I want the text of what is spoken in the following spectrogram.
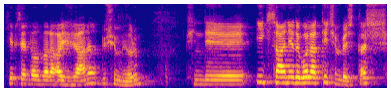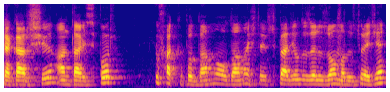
kimsenin onlara acıyacağını düşünmüyorum. Şimdi ilk saniyede gol attığı için Beşiktaş'a karşı Antalya Spor ufak kıpırdanma oldu ama işte süper yıldızlarınız olmadığı sürece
